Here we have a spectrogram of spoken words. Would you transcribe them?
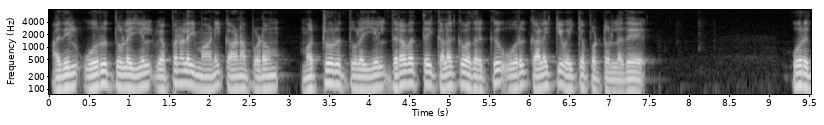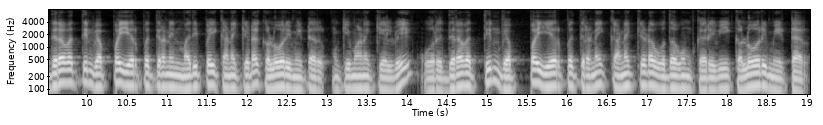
அதில் ஒரு துளையில் வெப்பநிலைமானி காணப்படும். மற்றொரு துளையில் திரவத்தை கலக்குவதற்கு ஒரு கலக்கி வைக்கப்பட்டுள்ளது. ஒரு திரவத்தின் வெப்ப ஏற்பத்திறனின் மதிப்பை கணக்கிட கலோரிமீட்டர் முக்கியமான கேள்வி ஒரு திரவத்தின் வெப்ப ஏற்பத்திறனை கணக்கிட உதவும் கருவி கலோரிமீட்டர்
